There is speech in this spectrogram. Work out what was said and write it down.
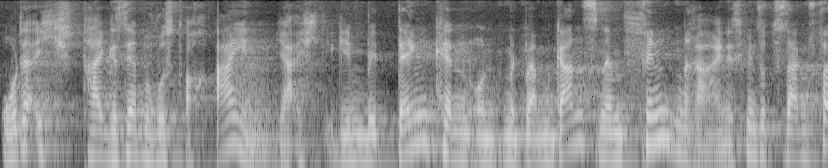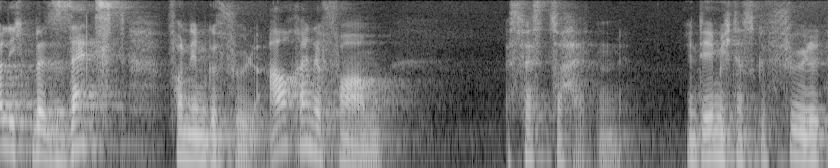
Oder ich steige sehr bewusst auch ein. Ja, ich gehe mit Denken und mit meinem ganzen Empfinden rein. Ich bin sozusagen völlig besetzt von dem Gefühl. Auch eine Form, es festzuhalten, indem ich das Gefühl,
